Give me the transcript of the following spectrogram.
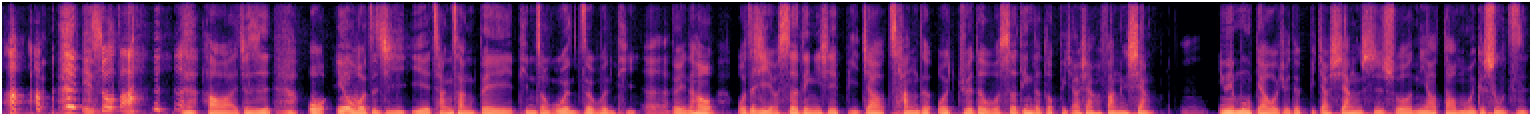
你说吧。好啊，就是我，因为我自己也常常被听众问这个问题，呃，对，然后我自己有设定一些比较长的，我觉得我设定的都比较像方向，嗯，因为目标我觉得比较像是说你要到某一个数字，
